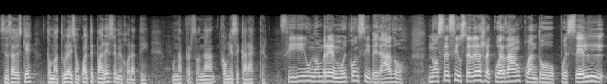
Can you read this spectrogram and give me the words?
Sino, ¿sabes qué? Toma tú la decisión. ¿Cuál te parece mejor a ti? Una persona con ese carácter. Sí, un hombre muy considerado. No sé si ustedes recuerdan cuando pues él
